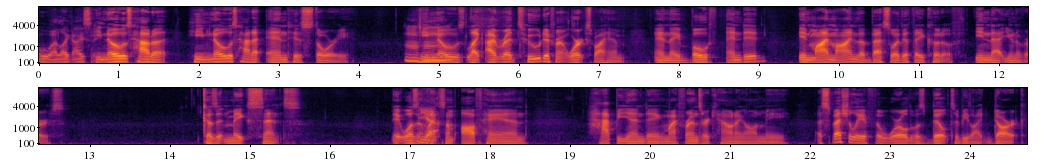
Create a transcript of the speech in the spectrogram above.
Ooh, I like icing. He knows how to he knows how to end his story. He mm-hmm. knows like I read two different works by him and they both ended in my mind the best way that they could have in that universe. Cuz it makes sense. It wasn't Yeah. like some offhand happy ending, my friends are counting on me, especially if the world was built to be like dark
